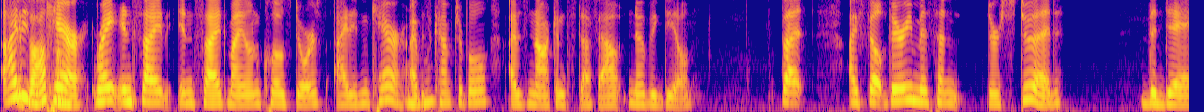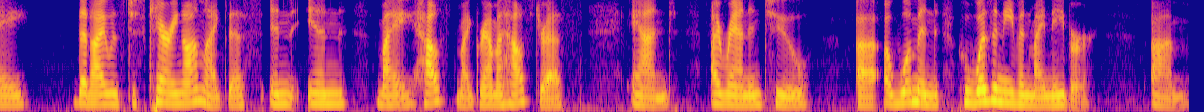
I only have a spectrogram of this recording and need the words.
I It's didn't awesome. care. Right inside inside my own closed doors, I didn't care. I Mm-hmm. was comfortable. I was knocking stuff out. No big deal. But I felt very misunderstood the day that I was just carrying on like this in in my house, my grandma house dress, and I ran into uh, a woman who wasn't even my neighbor. Um,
